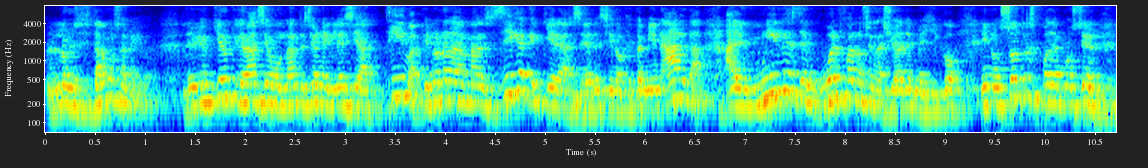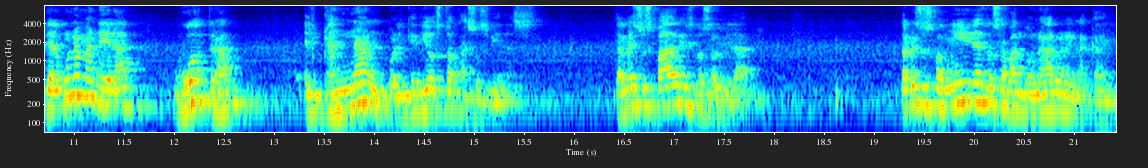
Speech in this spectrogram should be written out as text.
Lo necesitamos, amigo. Yo quiero que Gracia Abundante sea una iglesia activa, que no nada más diga que quiere hacer, sino que también haga. Hay miles de huérfanos en la Ciudad de México y nosotros podemos ser, de alguna manera u otra, el canal por el que Dios toca sus vidas. Tal vez sus padres los olvidaron. Tal vez sus familias los abandonaron en la calle.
